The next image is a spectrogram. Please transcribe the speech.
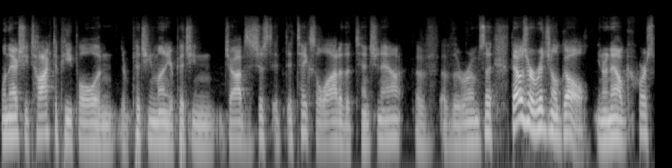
when they actually talk to people and they're pitching money or pitching jobs it's just it, it takes a lot of the tension out of of the room. So that was our original goal. You know now of course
